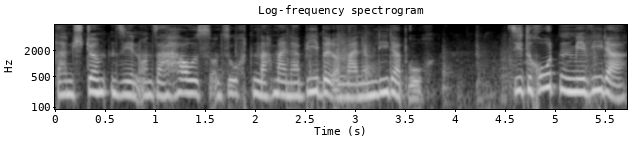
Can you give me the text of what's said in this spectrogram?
Dann stürmten sie in unser Haus und suchten nach meiner Bibel und meinem Liederbuch. Sie drohten mir wieder,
